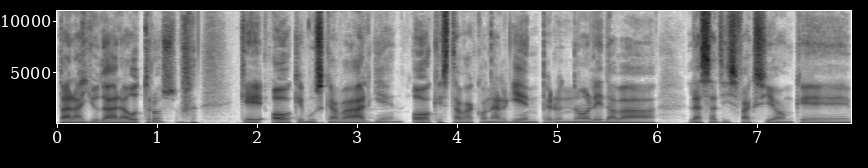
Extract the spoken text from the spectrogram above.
para ayudar a otros que o que buscaba a alguien o que estaba con alguien pero no le daba la satisfacción que,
